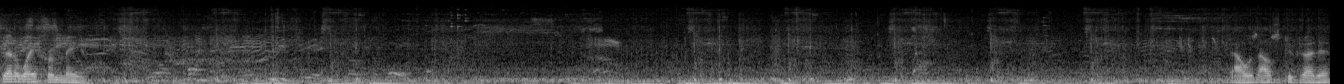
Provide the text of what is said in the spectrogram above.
Get away from me. That was our stupid idea.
